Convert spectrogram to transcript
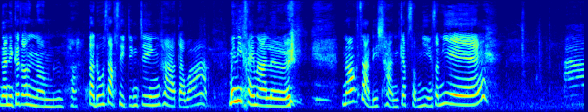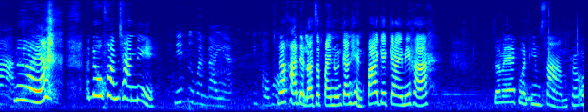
งานนี้ก็จะนำค่ะ แต่ดูศักดิ์สิทธิ์จริง ๆ ค่ะ แต่ว่าไม่มีใครมาเลย นอกจากดิฉันกับสมหญิงสมหญิงค่ะเหนื่อยอะแล้วดูความชันนี่ นี่คือบันไดไงที่เขาบอกนะคะ เดี๋ยวเราจะไปนู้นกันเห็นป้ายไกลๆไหมคะเจ้าแม่กวนอิมสามพระอ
